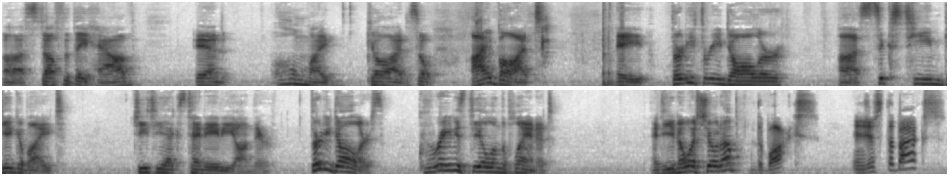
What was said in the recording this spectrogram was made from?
uh, stuff that they have. And oh my god. So I bought a $33 uh, 16 gigabyte GTX 1080 on there. Thirty dollars, greatest deal on the planet. And do you know what showed up? The box? And just the box?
